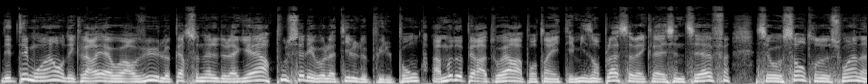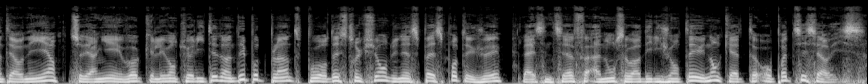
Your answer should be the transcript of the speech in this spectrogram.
des témoins ont déclaré avoir vu le personnel de la gare pousser les volatiles depuis le pont. Un mode opératoire a pourtant été mis en place avec la SNCF. C'est au centre de soins d'intervenir. Ce dernier évoque l'éventualité d'un dépôt de plainte pour destruction d'une espèce protégée. La SNCF annonce avoir diligenté une enquête auprès de ses services.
